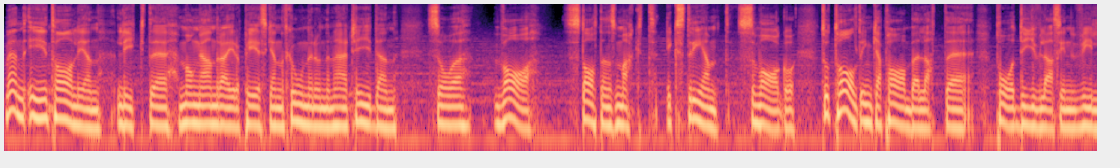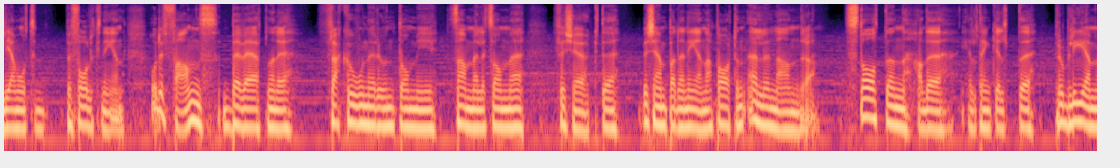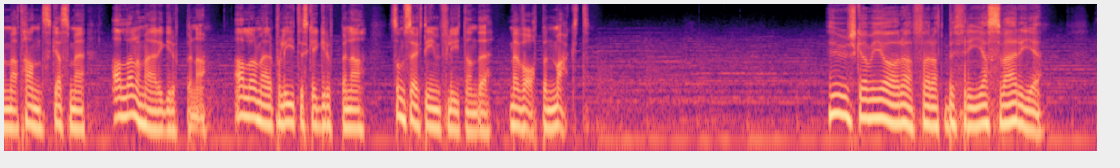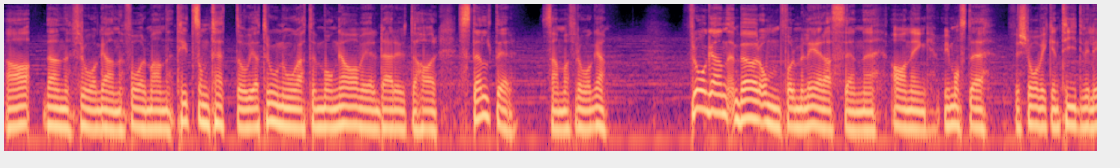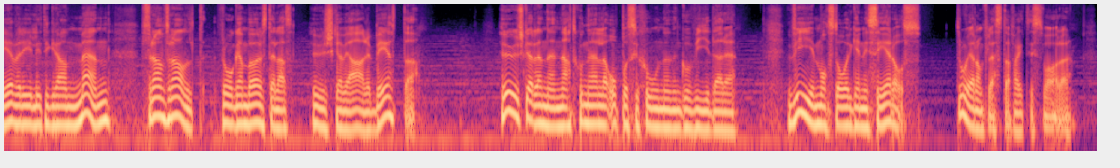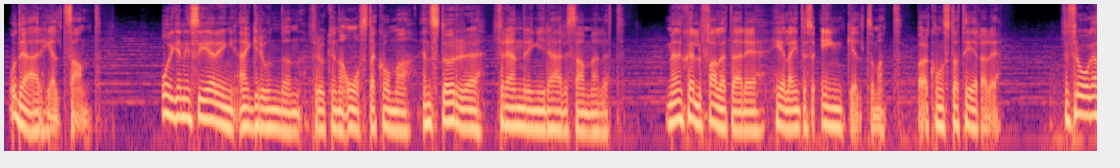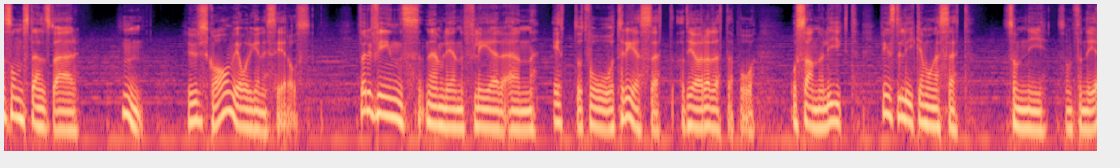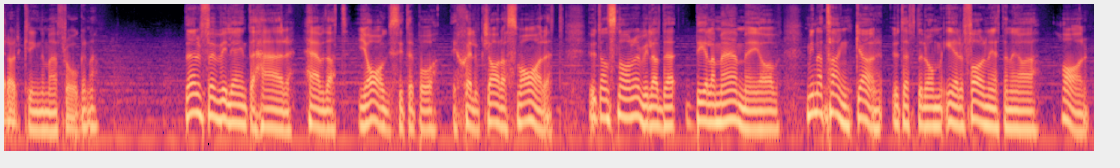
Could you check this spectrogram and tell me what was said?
Men i Italien, likt eh, många andra europeiska nationer under den här tiden, så var statens makt extremt svag och totalt inkapabel att eh, pådyvla sin vilja mot befolkningen. Och det fanns beväpnade fraktioner runt om i samhället som eh, försökte bekämpa den ena parten eller den andra. Staten hade helt enkelt eh, problem med att handskas med alla de här grupperna. alla de här politiska grupperna som sökte inflytande med vapenmakt. Hur ska vi göra för att befria Sverige? Ja, den frågan får man titt som tätt och jag tror nog att många av er där ute har ställt er samma fråga. Frågan bör omformuleras en aning. Vi måste förstå vilken tid vi lever i lite grann, men framförallt frågan bör ställas hur ska vi arbeta? Hur ska den nationella oppositionen gå vidare? Vi måste organisera oss, tror jag de flesta faktiskt svarar. Och det är helt sant. Organisering är grunden för att kunna åstadkomma en större förändring i det här samhället. Men självfallet är det hela inte så enkelt som att bara konstatera det. För frågan som ställs då är, hmm, hur ska vi organisera oss? För det finns nämligen fler än ett och två och tre sätt att göra detta på och sannolikt finns det lika många sätt som ni som funderar kring de här frågorna. Därför vill jag inte här hävda att jag sitter på det självklara svaret, utan snarare vill jag dela med mig av mina tankar utefter de erfarenheterna jag har.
